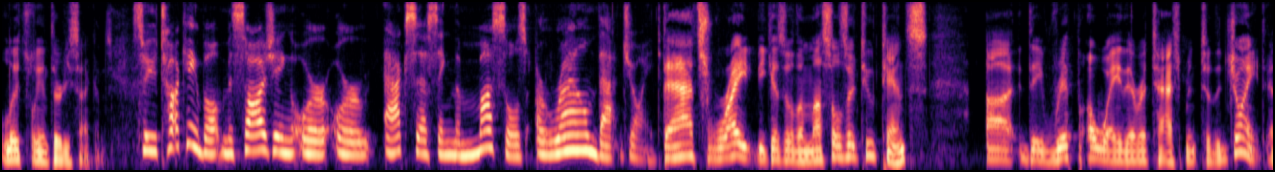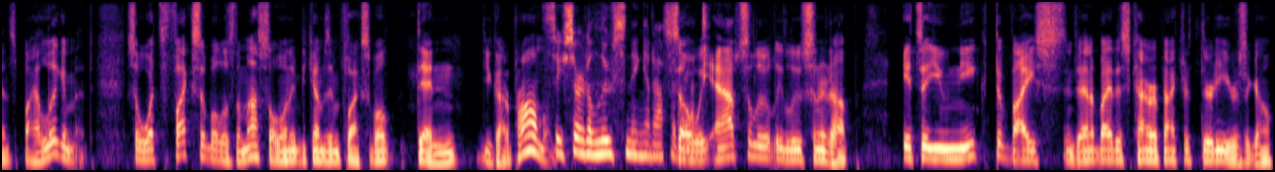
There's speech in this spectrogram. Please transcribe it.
literally in 30 seconds. So you're talking about massaging or or accessing the muscles around that joint. That's right because if the muscles are too tense, uh, they rip away their attachment to the joint, and it's by a ligament. So what's flexible is the muscle. When it becomes inflexible, then you got a problem. So sort of loosening it up. so bit. we absolutely loosen it up. It's a unique device invented by this chiropractor 30 years ago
